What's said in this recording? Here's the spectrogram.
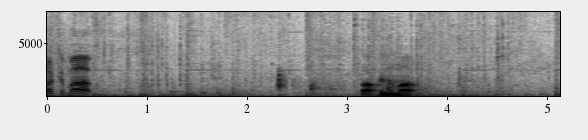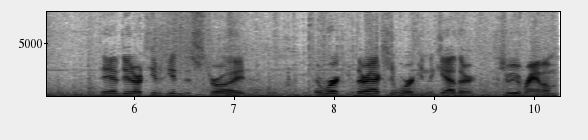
Fuck him up. Fucking him up. Damn, dude, our team's getting destroyed. They're work. They're actually working together. Should we ram them?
